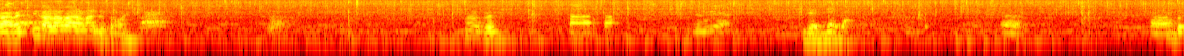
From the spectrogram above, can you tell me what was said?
കറക്റ്റ് കളറാണോ കിട്ടണേ? നോക്ക്. ഇത്.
